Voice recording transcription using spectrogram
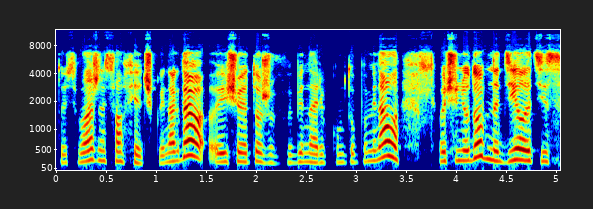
то есть влажной салфеточкой. Иногда, еще я тоже в вебинаре в каком-то упоминала, очень удобно делать из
